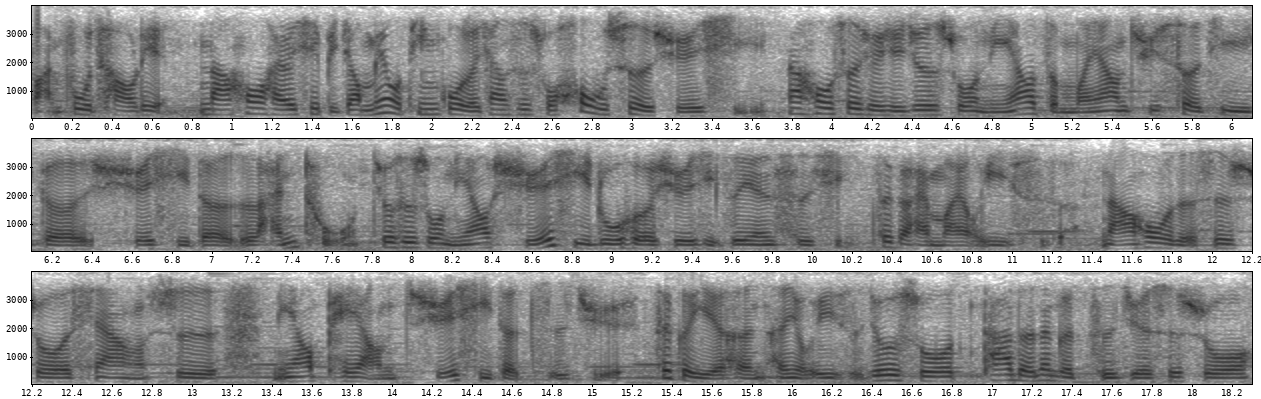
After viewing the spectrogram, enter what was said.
反复操练，然后还有一些比较没有听过的，像是说后设学习。那后设学习就是说，你要怎么样去设计一个学习的蓝图？就是说，你要学习如何学习这件事情，这个还蛮有意思的。然后或者是说，像是你要培养学习的直觉，这个也很很有意思。就是说，他的那个直觉是说，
